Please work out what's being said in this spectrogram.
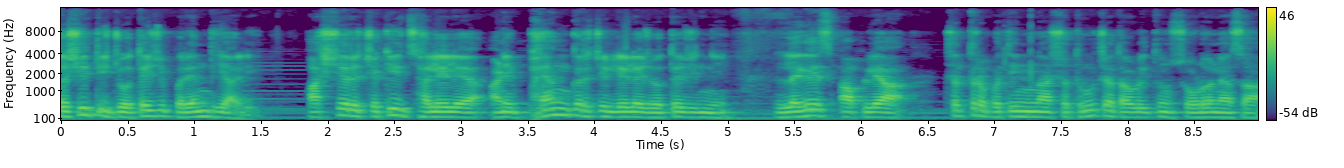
तशी ती ज्योतेजीपर्यंतही आली. आश्चर्यचकित झालेल्या आणि भयंकर चिडलेल्या ज्योतेजींनी लगेच आपल्या छत्रपतींना शत्रूच्या तावडीतून सोडवण्याचा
